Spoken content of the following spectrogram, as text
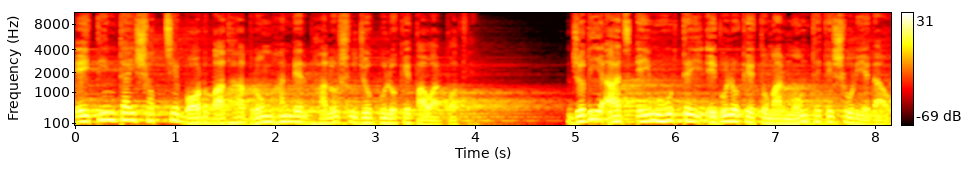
এই তিনটাই সবচেয়ে বড় বাধা ব্রহ্মাণ্ডের ভালো সুযোগগুলোকে পাওয়ার পথে। যদি আজ এই মুহূর্তেই এগুলোকে তোমার মন থেকে সরিয়ে দাও।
